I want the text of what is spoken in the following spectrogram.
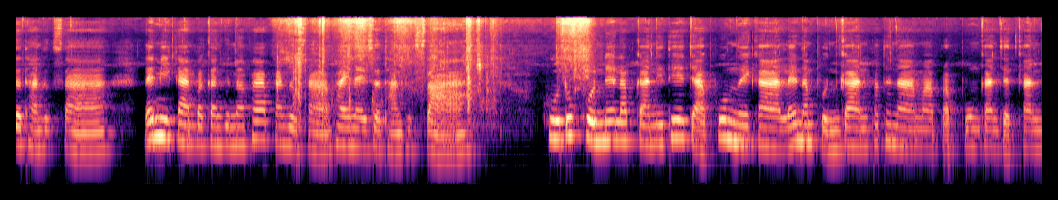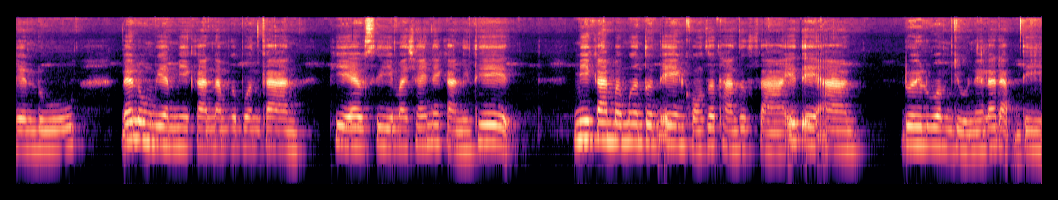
สถานศึกษา และมีการประกันคุณภาพการศึกษาภายในสถานศึกษา ครูทุกคนได้รับการนิเทศจากผู้อำนวยการและนำผลการพัฒนามาปรับปรุงการจัดการเรียนรู้ และโรงเรียนมีการนำกระบวนการ PLC มาใช้ในการนิเทศ มีการประเมินตนเองของสถานศึกษา SAR โดยรวมอยู่ในระดับดี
